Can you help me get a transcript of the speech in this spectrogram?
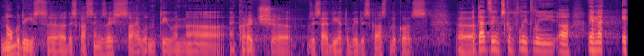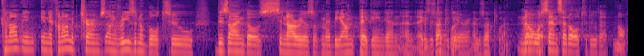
Nobody is uh, discussing this. I wouldn't even uh, encourage uh, this idea to be discussed because but that seems completely, uh, in, economic, in, in, economic terms, unreasonable to design those scenarios of maybe unpegging and, and exiting exactly, the area. Exactly. No uh, sense at all to do that. No,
